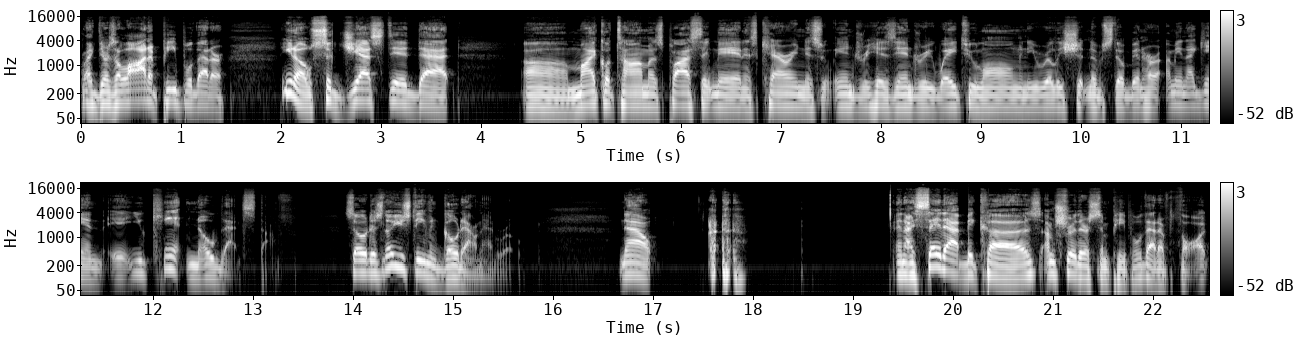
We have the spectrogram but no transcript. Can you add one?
Like there's a lot of people that are, you know, suggested that uh, Michael Thomas, Plastic Man, is carrying this injury, his injury, way too long, and he really shouldn't have still been hurt. I mean, again, it, you can't know that stuff, so there's no use to even go down that road. Now, And I say that because I'm sure there's some people that have thought,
